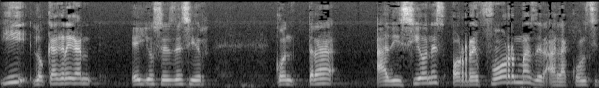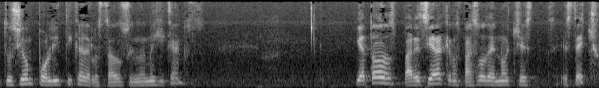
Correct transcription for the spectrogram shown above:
Y lo que agregan ellos es decir, contra adiciones o reformas a la constitución política de los Estados Unidos mexicanos. Y a todos pareciera que nos pasó de noche este, hecho.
